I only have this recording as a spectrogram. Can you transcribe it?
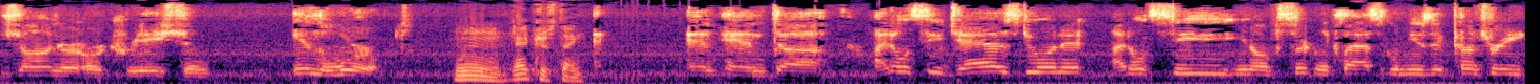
genre or creation in the world. Hmm, interesting. And and uh, I don't see jazz doing it. I don't see you know certainly classical music, country.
